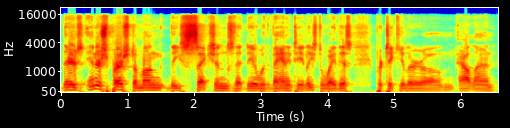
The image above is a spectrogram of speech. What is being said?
there's interspersed among these sections that deal with vanity, at least the way this particular um, outline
